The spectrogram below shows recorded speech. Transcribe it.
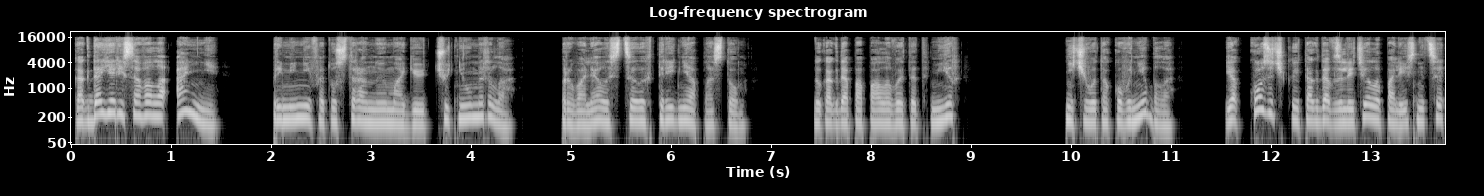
Когда я рисовала Анни, применив эту странную магию, чуть не умерла, провалялась целых три дня пластом. Но когда попала в этот мир, ничего такого не было. Я козочкой тогда взлетела по лестнице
